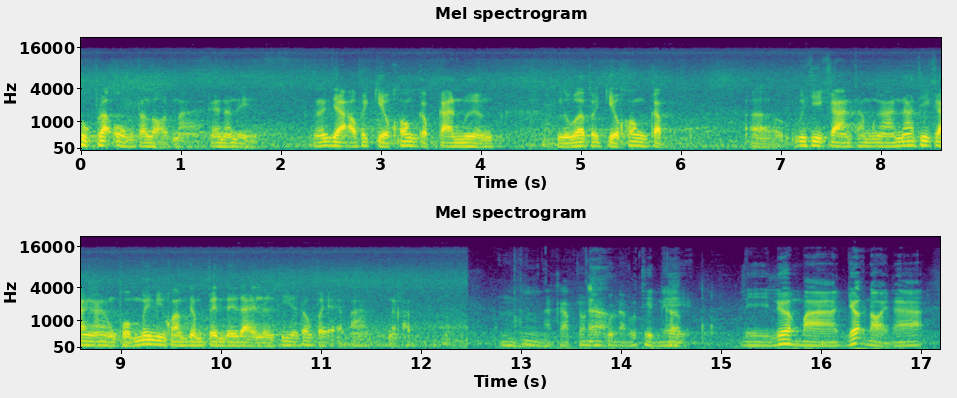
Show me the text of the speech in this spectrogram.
ทุกพระองค์ตลอดมาแค่นั้นเองนั้นอย่าเอาไปเกี่ยวข้องกับการเมือง หรือว่าไปเกี่ยวข้องกับเอ่อวิธีการทำงานหน้าที่การงานของผมไม่มีความจำเป็นใด ๆ เลยที่จะต้องไปแอบอ้างนะครับนะครับช่วงนี้อ่าคุณอนุทินครันี่บมีเรื่องมาเยอะหน่อยนะฮะเอ่อ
